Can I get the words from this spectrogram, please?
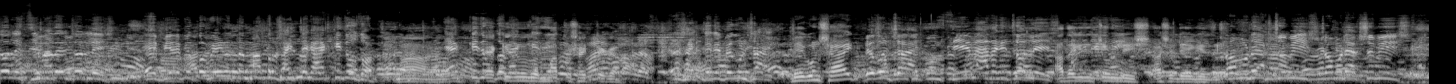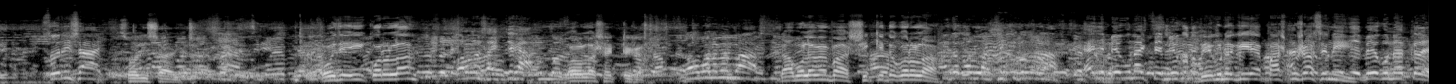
চল্লিশ সীমা চল্লিশ। এই বিএপি কপি এটা মাত্র ষাট টাকা এক কেজি ওজন। এক কেজি এক ওজন কেজি। এক মাত্র 60 টাকা। এটা ষাট টাকা বেগুন ষাট। বেগুন ষাট? বেগুন ষাট। সিম আধা কেজি চল্লিশ। আধা কেজি চল্লিশ আশি টাকা কেজি। টমেটো একশো বিশ টমেটো একশো বিশ। সরি ষাট। সরি ষাট। ওই যে এই করলা? করলা ষাট টাকা। করলা ষাট টাকা। Double member double M pass শিক্ষিত করলা? শিক্ষিত করলা এই যে বেগুন আসছে বেগুন বেগুনে কি পাশ পুষ আসেনি বেগুন একবারে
